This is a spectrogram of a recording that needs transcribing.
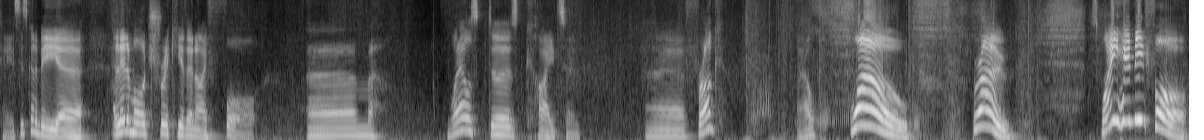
Okay, this is going to be uh, a little more trickier than I thought. Um, what else does chitin? Uh, frog? Ow. Whoa! Bro! Why you hit me for?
